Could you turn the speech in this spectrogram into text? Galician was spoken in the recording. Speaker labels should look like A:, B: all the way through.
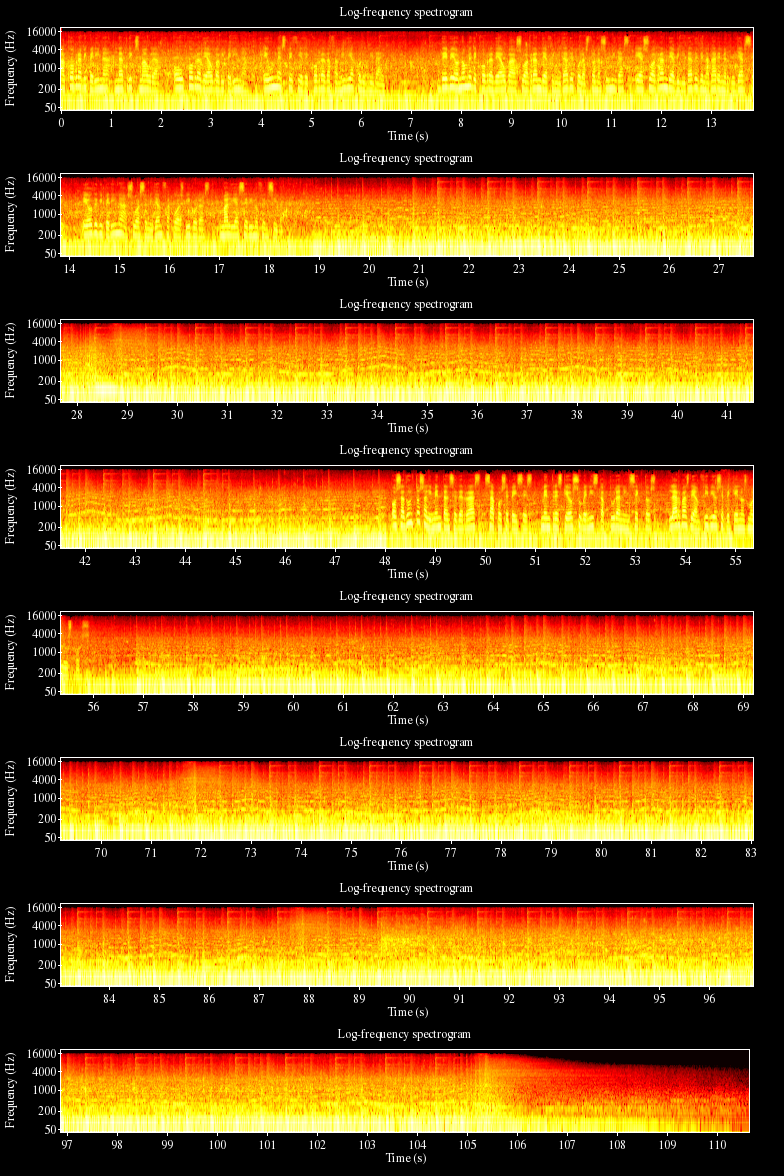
A: A cobra viperina, Natrix maura, ou cobra de auga viperina, é unha especie de cobra da familia Colubridae. Debe o nome de cobra de auga á súa grande afinidade polas zonas húmidas e a súa grande habilidade de nadar e mergullarse, e o de viperina á súa semellanza coas víboras, malia ser inofensiva. Os adultos alimentanse de ras, sapos e peixes, mentres que os juvenis capturan insectos, larvas de anfibios e pequenos moluscos.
